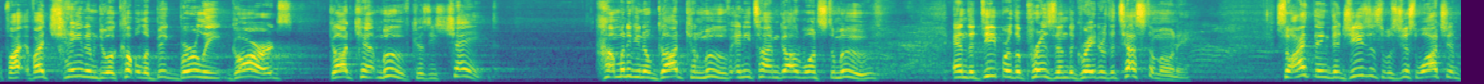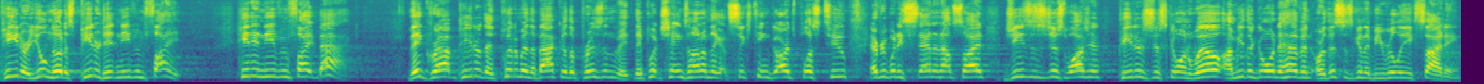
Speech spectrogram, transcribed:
if I, if I chain him to a couple of big burly guards, God can't move because he's chained. How many of you know God can move anytime God wants to move? And the deeper the prison, the greater the testimony. So I think that Jesus was just watching Peter. You'll notice Peter didn't even fight, he didn't even fight back. They grabbed Peter, they put him in the back of the prison, they, they put chains on him, they got 16 guards plus two. Everybody's standing outside. Jesus is just watching. Peter's just going, Well, I'm either going to heaven or this is going to be really exciting.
